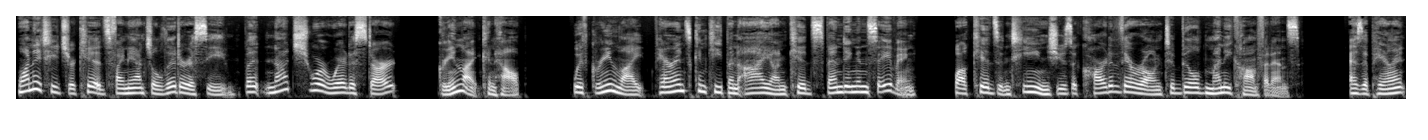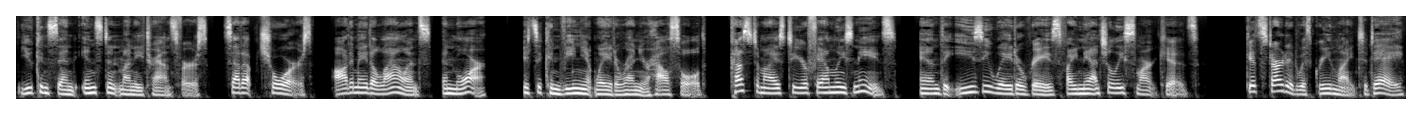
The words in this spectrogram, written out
Want to teach your kids financial literacy, but not sure where to start? Greenlight can help. With Greenlight, parents can keep an eye on kids' spending and saving, while kids and teens use a card of their own to build money confidence. As a parent, you can send instant money transfers, set up chores, automate allowance, and more. It's a convenient way to run your household, customized to your family's needs, and the easy way to raise financially smart kids. Get started with Greenlight today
